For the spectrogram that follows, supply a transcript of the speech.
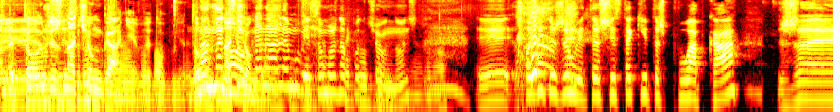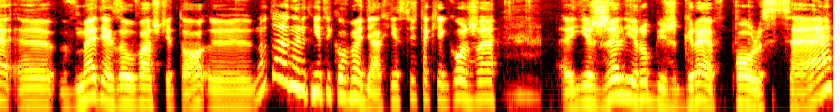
Ale to już jest naciąganie według mnie. To no, już naciągane, ale mówię, to można podciągnąć. No. Y, chodzi też, że mówię, też jest taki też pułapka, że y, w mediach, zauważcie to, no ale nawet nie tylko w mediach, jest coś takiego, że jeżeli robisz grę w Polsce,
